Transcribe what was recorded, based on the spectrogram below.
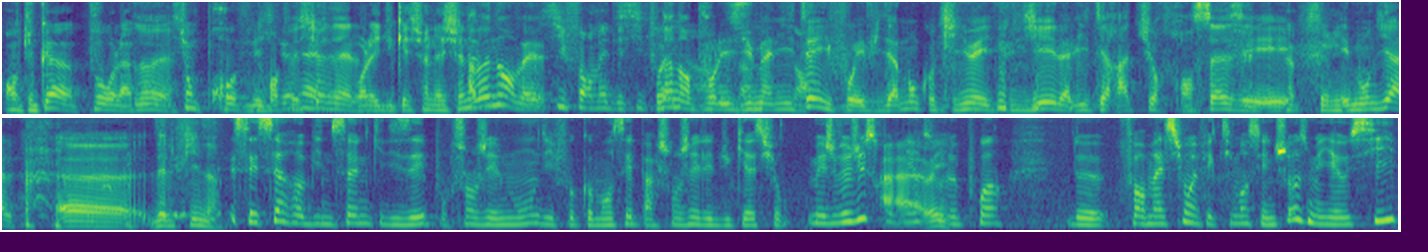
en tout cas pour la formation professionnelle, Pour l'éducation nationale. Ah bah non, mais aussi former des citoyens. Non, non, pour les humanités, il faut évidemment continuer à étudier la littérature française et, et mondiale. Euh, Delphine. C'est Sir Robinson qui disait pour changer le monde, il faut commencer par changer l'éducation. Mais je veux juste revenir ah sur le point de formation. Effectivement, c'est une chose, mais il y a aussi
